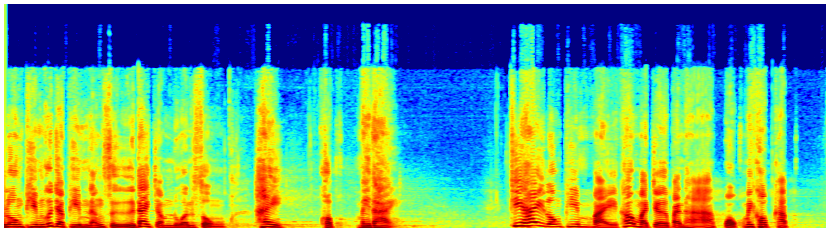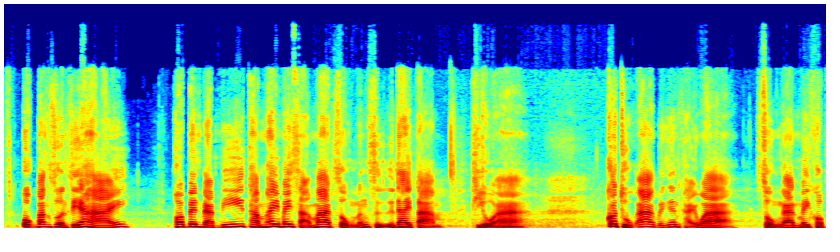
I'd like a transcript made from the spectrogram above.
โรงพิมพ์ก็จะพิมพ์หนังสือได้จำนวนส่งให้ครบไม่ได้ ที่ให้โรงพิมพ์ใหม่เข้ามาเจอปัญหาปกไม่ครบครับ ปกบางส่วนเสียหาย พอเป็นแบบนี้ทำให้ไม่สามารถส่งหนังสือได้ตาม TOR ก็ถูกอ้างเป็นเงื่อนไขว่า ส่งงานไม่ครบ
